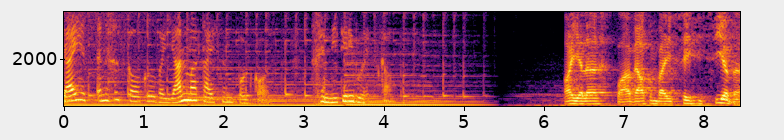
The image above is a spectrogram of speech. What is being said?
Jy is ingeskakel by Jan Matthysen podcast. Geniet hierdie boodskap. Hi julle, baie welkom by sessie 7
